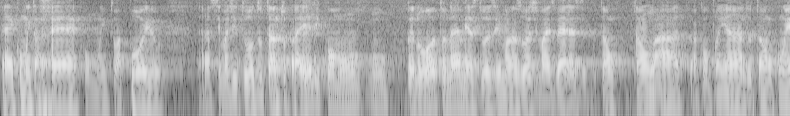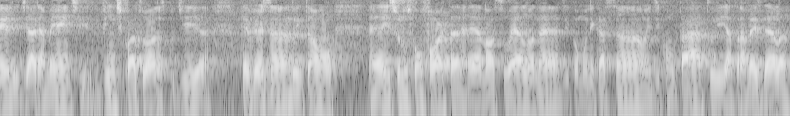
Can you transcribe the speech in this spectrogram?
é, com muita fé, com muito apoio, acima de tudo, tanto para ele como um, um, pelo outro, né? Minhas duas irmãs hoje mais velhas estão estão lá acompanhando, estão com ele diariamente, 24 horas por dia, reversando. Então, é, isso nos conforta, é nosso elo, né? De comunicação e de contato e através dela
